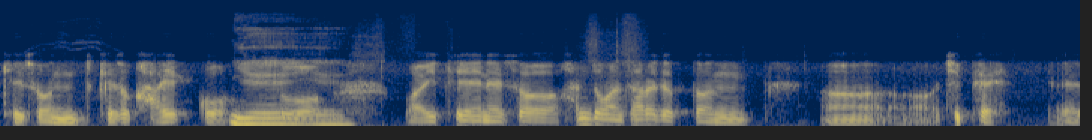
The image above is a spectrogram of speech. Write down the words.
계속 계속 가했고 예. 또 예. YTN에서 한동안 사라졌던 어, 집회 예,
